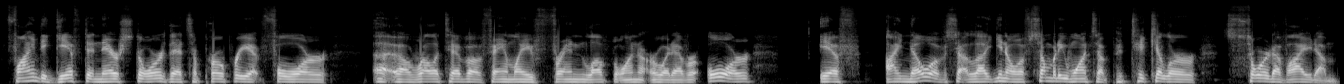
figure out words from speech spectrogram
find a gift in their store that's appropriate for a, a relative, a family, friend, loved one, or whatever, or if I know of like you know if somebody wants a particular sort of item,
